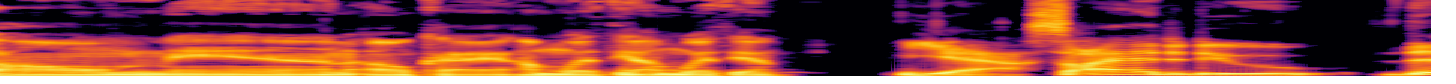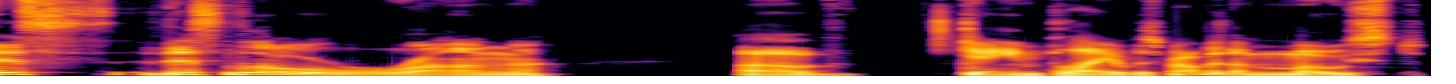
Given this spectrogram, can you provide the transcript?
oh man. Okay, I'm with you. I'm with you. Yeah. So I had to do this this little rung of gameplay was probably the most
